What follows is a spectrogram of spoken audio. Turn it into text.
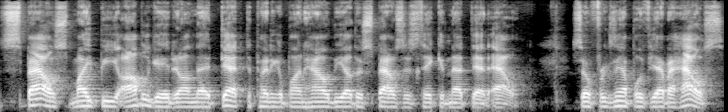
spouse, might be obligated on that debt depending upon how the other spouse has taken that debt out. So, for example, if you have a house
